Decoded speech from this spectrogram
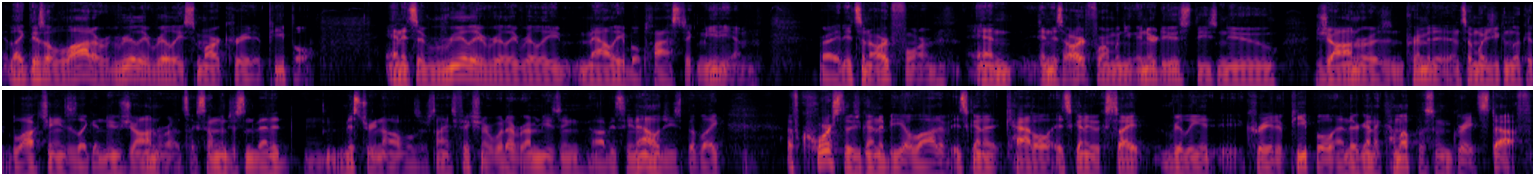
Like there's a lot of really, really smart, creative people, and it's a really, really, really malleable plastic medium, right? It's an art form. And in this art form, when you introduce these new genres and primitive, in some ways you can look at blockchains as like a new genre. It's like someone just invented mm. mystery novels or science fiction or whatever. I'm using obviously analogies, but like, of course there's going to be a lot of, it's going to cattle, it's going to excite really uh, creative people and they're going to come up with some great stuff.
